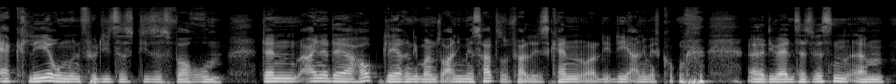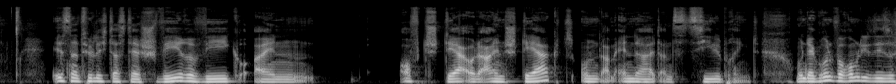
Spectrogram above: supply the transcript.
Erklärungen für dieses, dieses Warum. Denn eine der Hauptlehren, die man so Animes hat, also für alle, die es kennen oder die, die Animes gucken, äh, die werden es jetzt wissen, ähm, ist natürlich, dass der schwere Weg ein oft stärkt oder einen stärkt und am Ende halt ans Ziel bringt. Und der Grund, warum die diese,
